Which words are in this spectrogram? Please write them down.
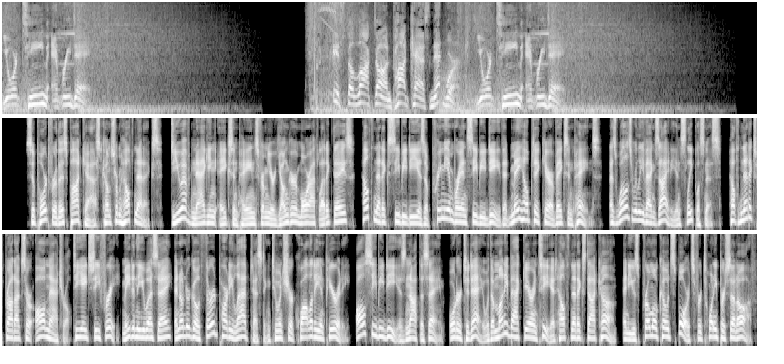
your team every day. It's the Locked On Podcast Network, your team every day. Support for this podcast comes from Healthnetics. Do you have nagging aches and pains from your younger, more athletic days? Healthnetics CBD is a premium brand CBD that may help take care of aches and pains, as well as relieve anxiety and sleeplessness. Healthnetics products are all natural, THC free, made in the USA, and undergo third party lab testing to ensure quality and purity. All CBD is not the same. Order today with a money back guarantee at healthnetics.com and use promo code SPORTS for 20% off.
